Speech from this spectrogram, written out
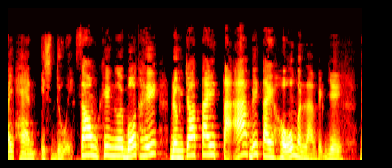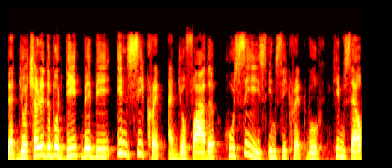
right hand is doing, Xong khi ngươi bố thí, đừng cho tay tả biết tay hữu mình làm việc gì. that your charitable deed may be in secret, and your Father who sees in secret will himself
